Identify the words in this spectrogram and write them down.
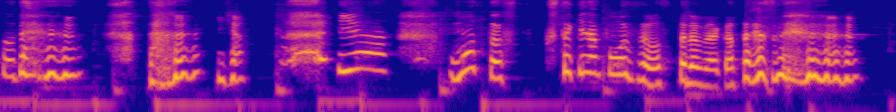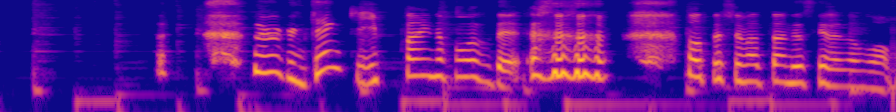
ことで いや、いや、もっと素敵なポーズを撮ればよかったですね。すごく元気いっぱいなポーズで 撮ってしまったんですけれども。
